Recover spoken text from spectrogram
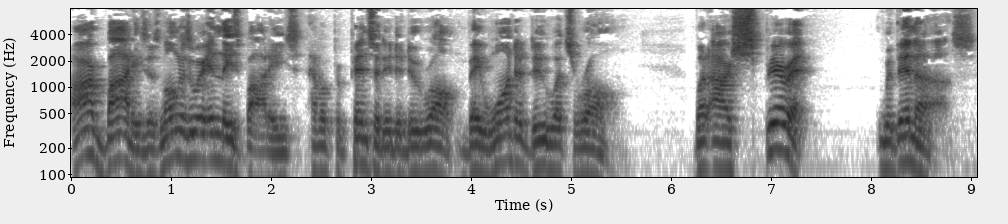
our bodies, as long as we're in these bodies, have a propensity to do wrong. They want to do what's wrong. But our spirit within us,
